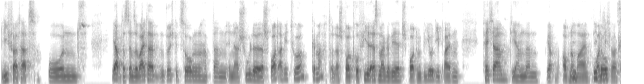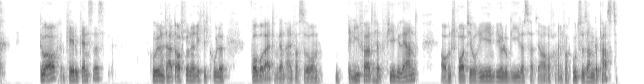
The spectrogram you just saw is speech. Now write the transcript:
geliefert hat. Und ja, habe das dann so weiter durchgezogen, habe dann in der Schule das Sportabitur gemacht und das Sportprofil erstmal gewählt, Sport und Bio, die beiden Fächer, die haben dann ja auch nochmal ordentlich do. was. Du auch? Okay, du kennst es. Cool, und hat auch schon eine richtig coole Vorbereitung dann einfach so geliefert. Ich habe viel gelernt, auch in Sporttheorie, Biologie, das hat ja auch einfach gut zusammengepasst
